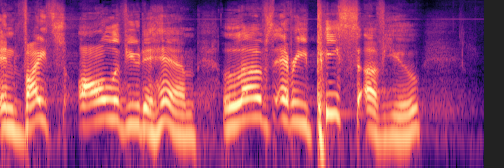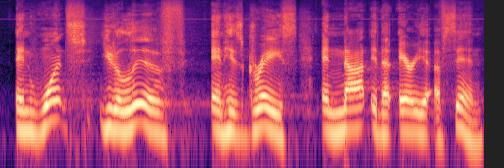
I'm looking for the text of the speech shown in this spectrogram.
invites all of you to Him, loves every piece of you, and wants you to live in His grace and not in that area of sin.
